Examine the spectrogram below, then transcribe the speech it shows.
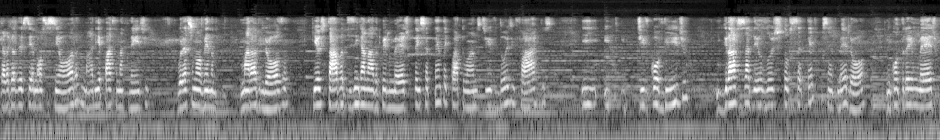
Quero agradecer a Nossa Senhora, Maria passa na frente, por essa novena maravilhosa, que eu estava desenganada pelo médico, tenho 74 anos, tive dois infartos e, e, e tive Covid. E graças a Deus hoje estou 70% melhor. Encontrei um médico,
